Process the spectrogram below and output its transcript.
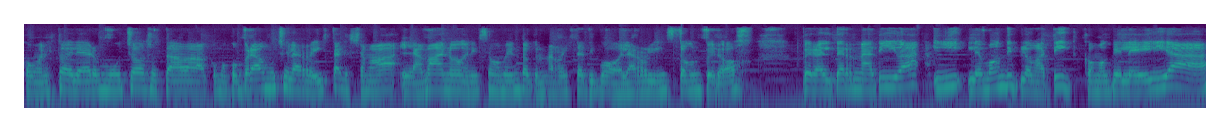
como en esto de leer mucho, yo estaba como compraba mucho la revista que se llamaba La Mano en ese momento, que era una revista tipo la Rolling Stone, pero pero alternativa, y Le Monde Diplomatique, como que leía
